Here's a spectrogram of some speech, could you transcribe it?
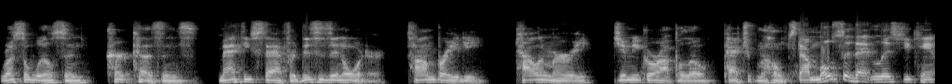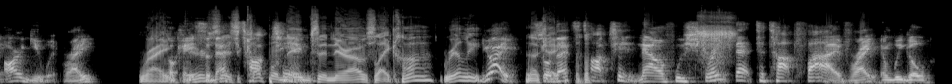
Russell Wilson, Kirk Cousins, Matthew Stafford. This is in order. Tom Brady, Kyler Murray, Jimmy Garoppolo, Patrick Mahomes. Now, most of that list you can't argue with, right? Right. Okay, so that's there's a couple 10. names in there. I was like, huh? Really? You're right. So Okay. that's top 10. Now, if we shrink that to top five, right? And we go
